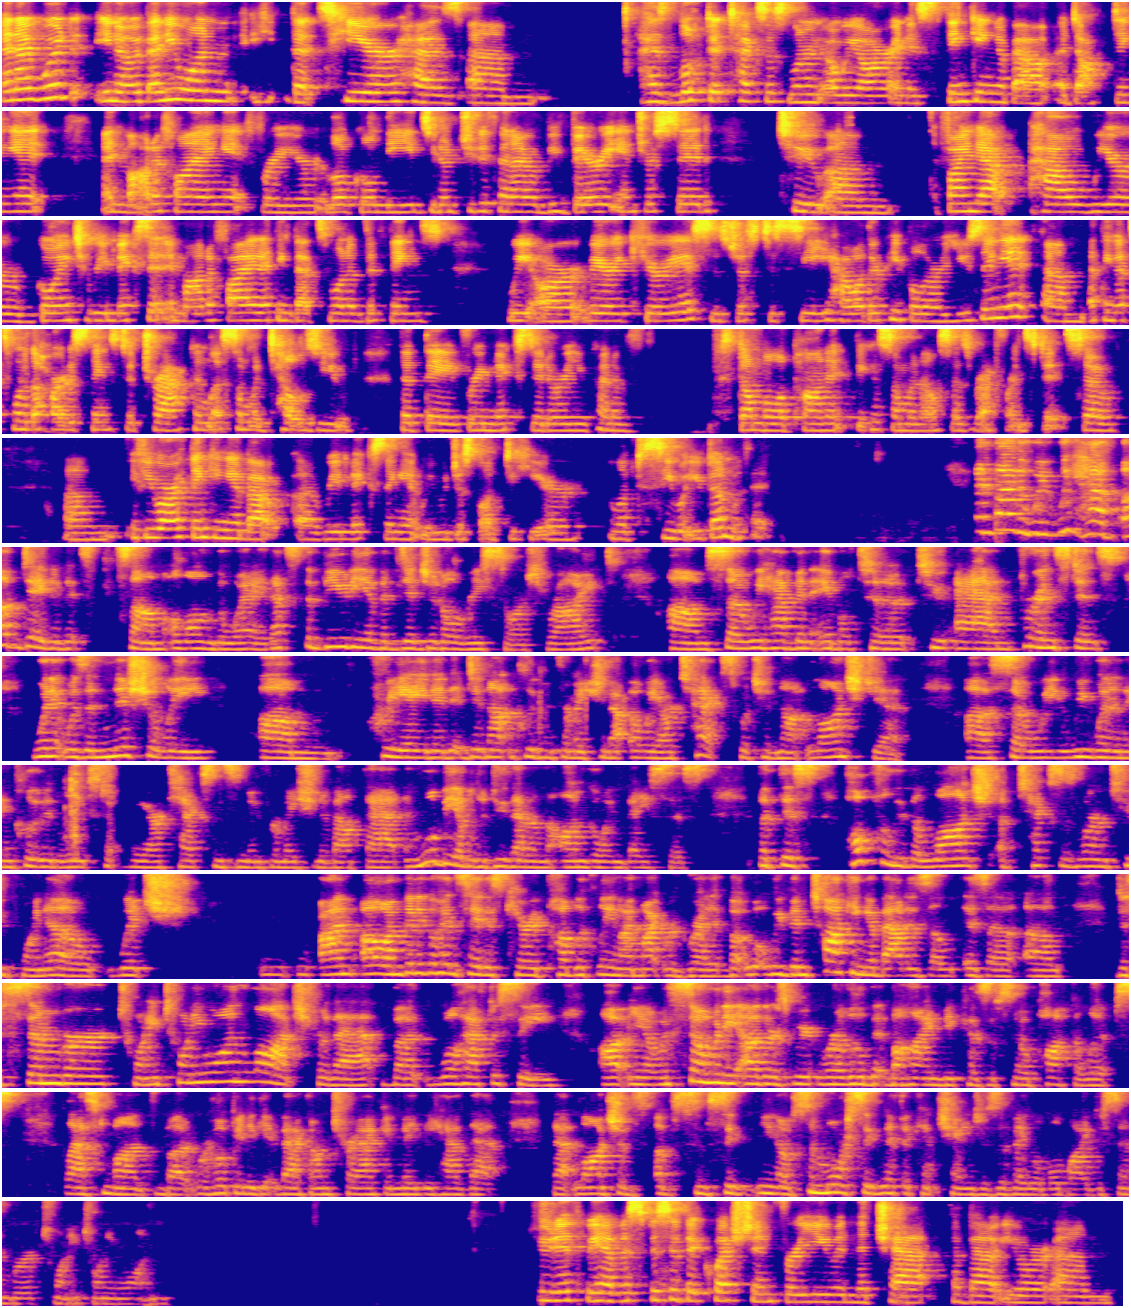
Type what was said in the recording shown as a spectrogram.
And I would, you know, if anyone that's here has um, has looked at Texas Learn OER and is thinking about adopting it and modifying it for your local needs, you know, Judith and I would be very interested to um, find out how we are going to remix it and modify it. I think that's one of the things we are very curious is just to see how other people are using it. Um, I think that's one of the hardest things to track unless someone tells you that they've remixed it or you kind of stumble upon it because someone else has referenced it. So um, if you are thinking about uh, remixing it, we would just love to hear, love to see what you've done with it. And by the way, we have updated it some along the way. That's the beauty of a digital resource, right? Um, so we have been able to, to add, for instance, when it was initially um, created, it did not include information about OER text, which had not launched yet. Uh, so we, we went and included links to OER text and some information about that. And we'll be able to do that on an ongoing basis. But this, hopefully the launch of Texas Learn 2.0, which I'm, oh, I'm going to go ahead and say this, Carrie, publicly, and I might regret it. But what we've been talking about is a, is a, a December 2021 launch for that, but we'll have to see. Uh, you know, with so many others, we're, we're a little bit behind because of snowpocalypse last month, but we're hoping to get back on track and maybe have that that launch of, of some, you know, some more significant changes available by December of 2021. Judith, we have a specific question for you in the chat about your, um,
